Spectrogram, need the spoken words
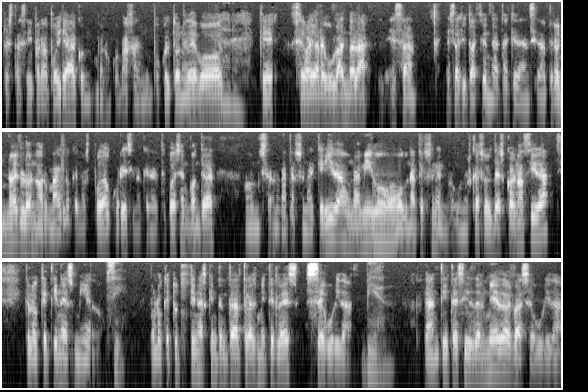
tú estás ahí para apoyar, con, bueno, bajando un poco el tono de voz, que se vaya regulando la, esa, esa situación de ataque de ansiedad. Pero no es lo normal lo que nos pueda ocurrir, sino que te puedes encontrar a una persona querida, un amigo o una persona, en algunos casos desconocida, que lo que tiene es miedo. Sí. Por lo que tú tienes que intentar transmitirle es seguridad. Bien. La antítesis del miedo es la seguridad.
